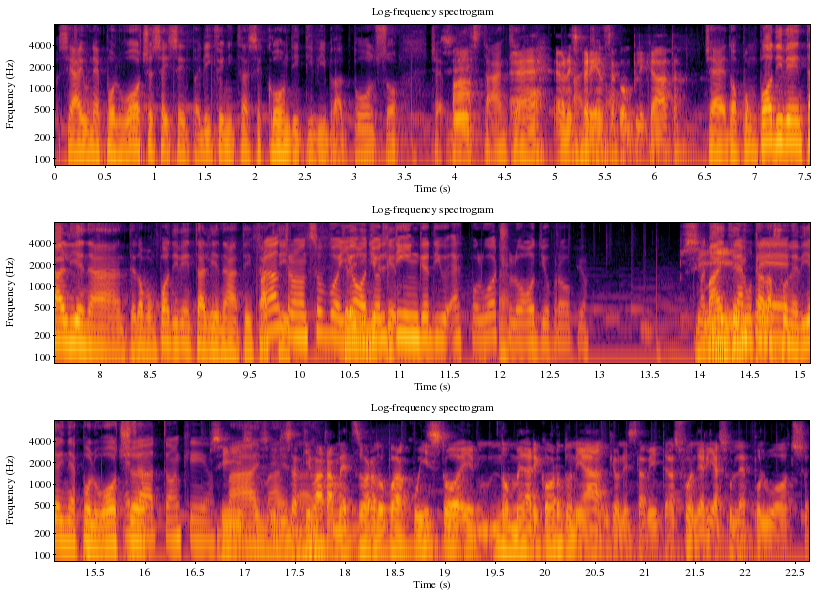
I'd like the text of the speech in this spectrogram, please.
se hai un Apple Watch sei sempre lì che ogni tre secondi ti vibra il polso, cioè Sì, basta anche eh, no, È un'esperienza anche no. complicata. Cioè dopo un po' diventa alienante, dopo un po' diventa alienante, Tra infatti... l'altro, non so voi, io odio il che- ding di Apple Watch, Eh. lo odio proprio. Sì, Mai tenuta Sempre- la suoneria in Apple Watch? Esatto, anche io. sì, Mai, sì, sì, mai, disattivata mezz'ora dopo l'acquisto e non me la ricordo neanche onestamente la suoneria sull'Apple Watch.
